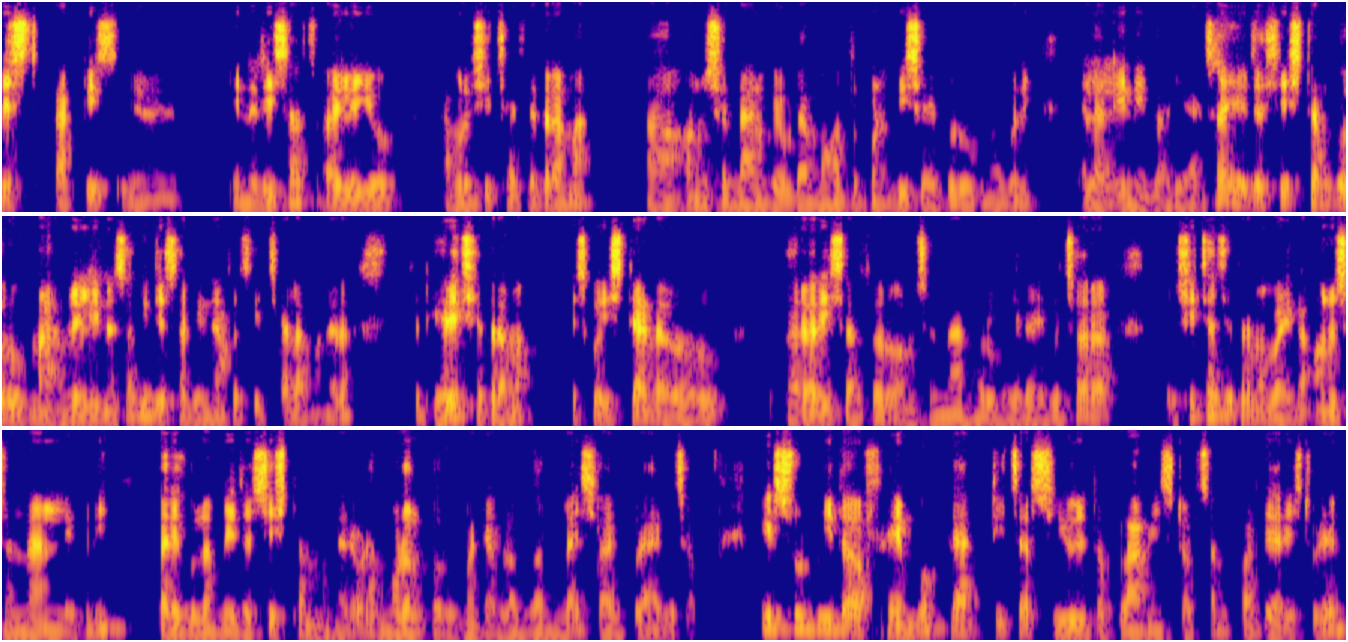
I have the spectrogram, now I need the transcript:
best practice in research अहिले यो हाम्रो शिक्षा क्षेत्रमा अनुसन्धानको एउटा महत्त्वपूर्ण विषयको रूपमा पनि यसलाई लिने गरिएको छ। एज अ सिस्टमको रूपमा हामीले लिन सकिन्छ सकिन्न त शिक्षालाई भनेर धेरै क्षेत्रमा यसको स्ट्यान्डर्डहरू र रिसर्चहरू अनुसन्धानहरू भइरहेको छ र शिक्षा क्षेत्रमा भएका अनुसन्धानले पनि करिकुलम एज अ सिस्टम भनेर एउटा मोडलको रूपमा डेभलप गर्नलाई सहयोग पुऱ्याएको छ। It should be the framework that teachers use the plan instruction for their student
